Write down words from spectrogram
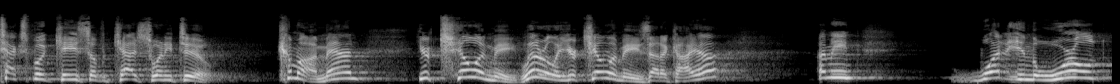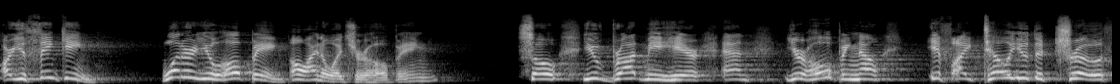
textbook case of catch 22. Come on, man. You're killing me. Literally, you're killing me, Zedekiah. I mean, what in the world are you thinking? What are you hoping? Oh, I know what you're hoping. So you've brought me here and you're hoping. Now, if I tell you the truth,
